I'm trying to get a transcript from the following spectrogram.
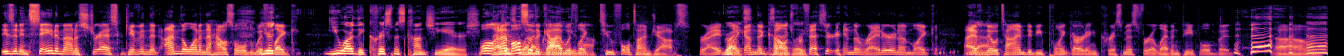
is an insane amount of stress given that I'm the one in the household with You're- like You are the Christmas concierge. Well, That and I'm also the guy with like now. two full time jobs, right? Right, Like I'm the college exactly. professor and the writer, and I'm like, I have Yeah. no time to be point guarding Christmas for 11 people, but. Um,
